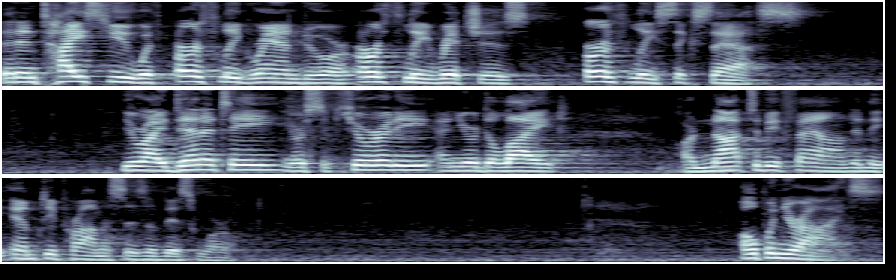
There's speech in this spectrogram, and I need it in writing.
that entice you with earthly grandeur, earthly riches, earthly success. Your identity, your security, and your delight are not to be found in the empty promises of this world. Open your eyes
